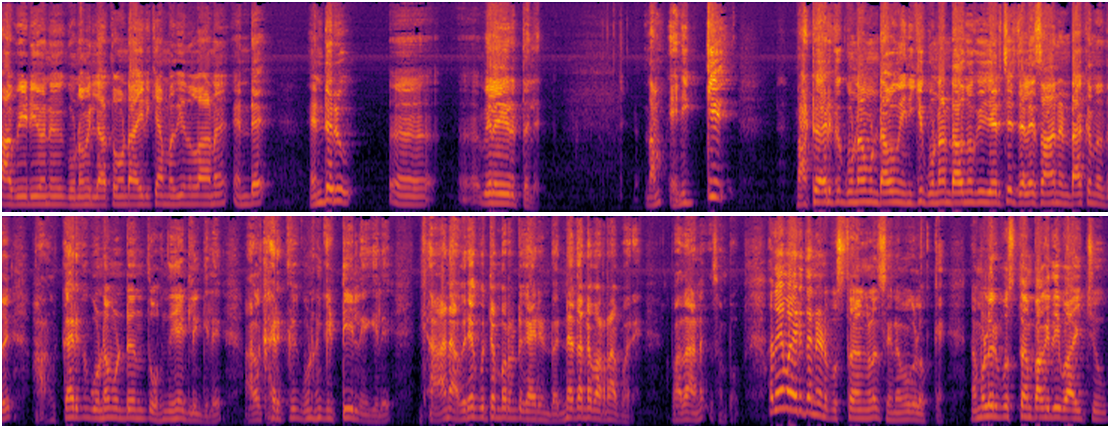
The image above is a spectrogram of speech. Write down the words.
ആ വീഡിയോന് ഗുണമില്ലാത്തതുകൊണ്ടായിരിക്കാൻ മതി എന്നുള്ളതാണ് എന്റെ എന്റെ ഒരു വിലയിരുത്തൽ നം എനിക്ക് നാട്ടുകാർക്ക് ഗുണമുണ്ടാവും എനിക്ക് ഗുണം ഉണ്ടാവും എന്നൊക്കെ വിചാരിച്ച ചില സാധനം ഉണ്ടാക്കുന്നത് ആൾക്കാർക്ക് ഗുണമുണ്ട് എന്ന് തോന്നിയില്ലെങ്കിൽ ആൾക്കാർക്ക് ഗുണം കിട്ടിയില്ലെങ്കിൽ ഞാൻ അവരെ കുറ്റം പറഞ്ഞിട്ട് കാര്യമുണ്ടോ? എന്നെ തന്നെ പറഞ്ഞാൽ പോരെ. അപ്പോൾ അതാണ് സംഭവം. അതേമാതിരി തന്നെയാണ് പുസ്തകങ്ങളും സിനിമകളും ഒക്കെ നമ്മളൊരു പുസ്തകം പകുതി വായിച്ചു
